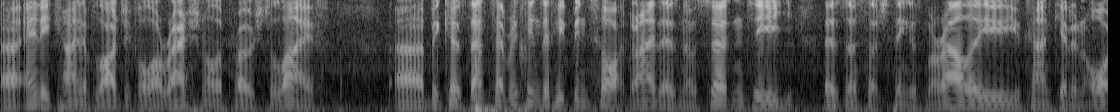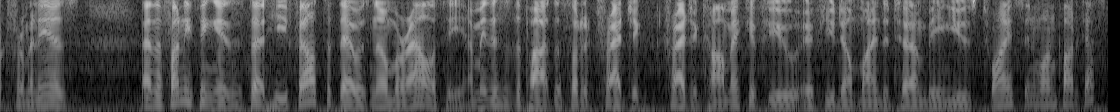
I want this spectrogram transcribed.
uh, any kind of logical or rational approach to life. Uh, because that's everything that he'd been taught, right? There's no certainty, there's no such thing as morality, you can't get an ought from an is. And the funny thing is, is that he felt that there was no morality. I mean, this is the part, the sort of tragic, tragic comic, if you if you don't mind the term being used twice in one podcast,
